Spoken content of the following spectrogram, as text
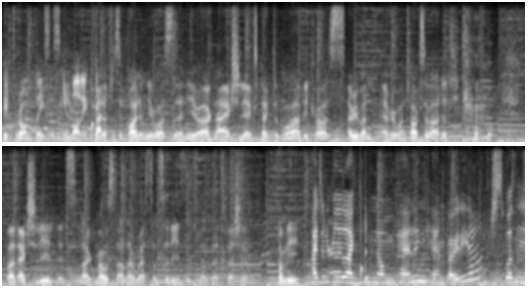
picked the wrong places in Bali. Kind of disappointed me was uh, New York. I actually expected more because everyone everyone talks about it. but actually it's like most other western cities, it's not that special. For me, I didn't really like Phnom Penh in Cambodia. Just wasn't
